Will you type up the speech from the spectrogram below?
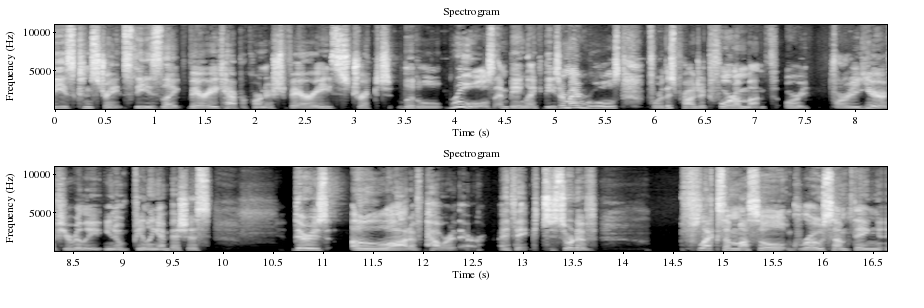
these constraints, these like very Capricornish, very strict little rules, and being like, these are my rules for this project for a month or for a year if you're really, you know, feeling ambitious. There's a lot of power there, I think, to sort of flex a muscle, grow something,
